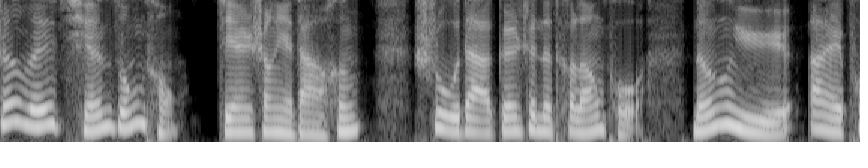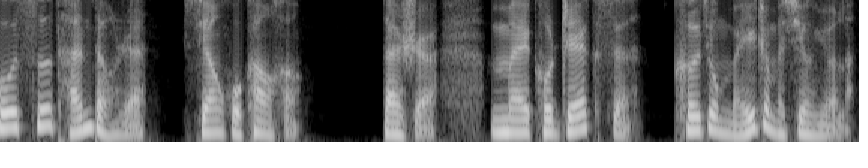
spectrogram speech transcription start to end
身为前总统兼商业大亨、树大根深的特朗普，能与爱泼斯坦等人相互抗衡，但是 Michael Jackson 可就没这么幸运了。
